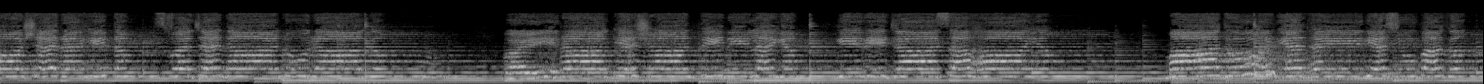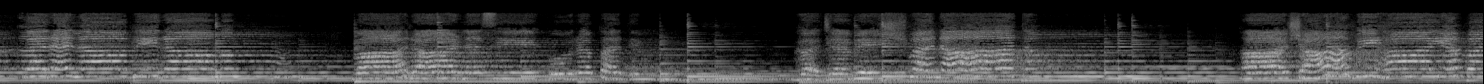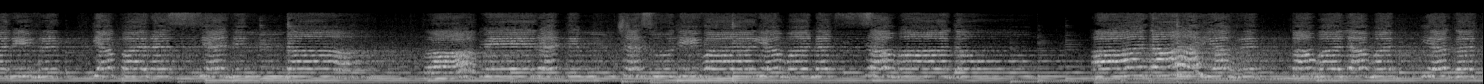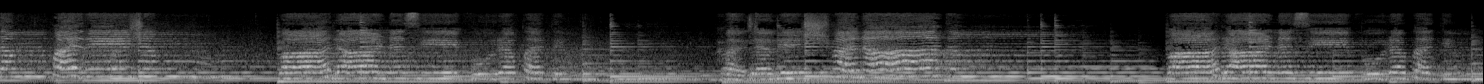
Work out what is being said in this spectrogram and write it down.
रागादिदोषरहितम् स्वजनानुरागम् वैराग्यशान्तिनिलयम् गिरिजासहायम् माधुर्यधैर्यसुभगम् करलाभिरामम् वाराणसी पुरपतिम् भज विश्वनाथम् परिहृत्य परस्य निन्दा। पापेरतिम् च सुनिवार्य मनः समादौ आदाय हृत्कमलमध्यगतम् परेशम्। वाराणसी पुरपतिम् भज विश्वनाथम् वाराणसी पुरपतिम्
